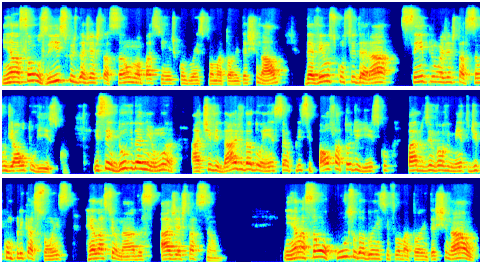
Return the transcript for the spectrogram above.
Em relação aos riscos da gestação numa paciente com doença inflamatória intestinal, devemos considerar sempre uma gestação de alto risco. E, sem dúvida nenhuma, a atividade da doença é o principal fator de risco para o desenvolvimento de complicações relacionadas à gestação. Em relação ao curso da doença inflamatória intestinal,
